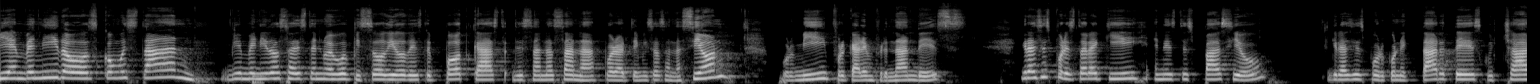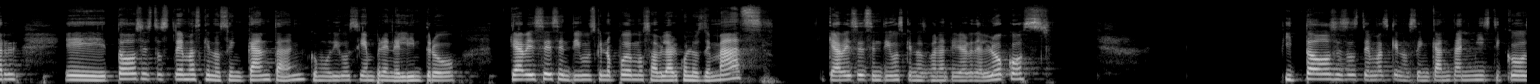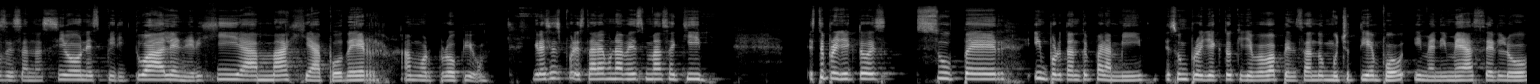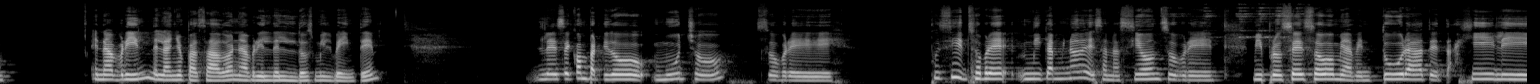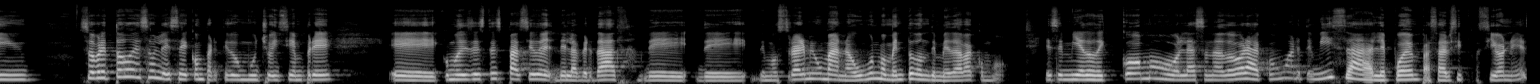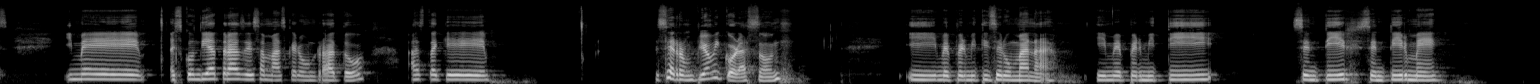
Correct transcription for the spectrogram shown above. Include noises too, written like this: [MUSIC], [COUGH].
Bienvenidos, ¿cómo están? Bienvenidos a este nuevo episodio de este podcast de Sana Sana por Artemisa Sanación, por mí, por Karen Fernández. Gracias por estar aquí en este espacio. Gracias por conectarte, escuchar eh, todos estos temas que nos encantan, como digo siempre en el intro, que a veces sentimos que no podemos hablar con los demás, que a veces sentimos que nos van a tirar de locos, y todos esos temas que nos encantan místicos de sanación espiritual, energía, magia, poder, amor propio. Gracias por estar una vez más aquí. Este proyecto es súper importante para mí. Es un proyecto que llevaba pensando mucho tiempo y me animé a hacerlo en abril del año pasado, en abril del 2020. Les he compartido mucho sobre pues sí, sobre mi camino de sanación, sobre mi proceso, mi aventura, Teta Healing, sobre todo eso les he compartido mucho y siempre, eh, como desde este espacio de, la verdad, de, de, de, mostrarme humana, hubo un momento donde me daba como ese miedo de cómo la sanadora, cómo Artemisa le pueden pasar situaciones y me escondí atrás de esa máscara un rato hasta que se rompió mi corazón y me permití ser humana y me permití sentir, sentirme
